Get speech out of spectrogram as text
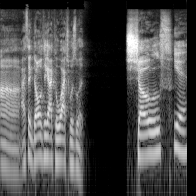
Uh, I think the only thing I could watch was what shows. Yeah.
